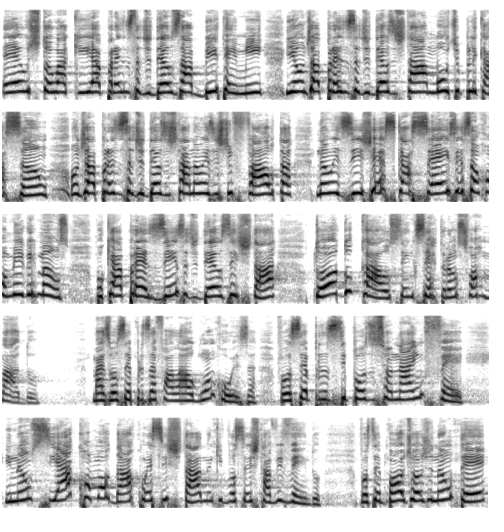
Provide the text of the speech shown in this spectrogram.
Eu estou aqui, a presença de Deus habita em mim, e onde a presença de Deus está, a multiplicação, onde a presença de Deus está, não existe falta, não existe escassez. Vocês estão comigo, irmãos? Porque a presença de Deus está, todo caos tem que ser transformado. Mas você precisa falar alguma coisa. Você precisa se posicionar em fé. E não se acomodar com esse estado em que você está vivendo. Você pode hoje não ter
